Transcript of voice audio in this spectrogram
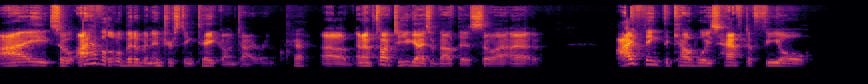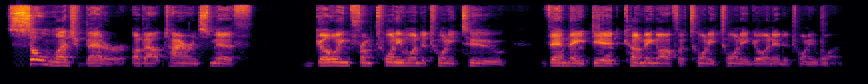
I so I have a little bit of an interesting take on Tyron. Okay. Uh, and I've talked to you guys about this. So I, I think the Cowboys have to feel so much better about Tyron Smith going from 21 to 22 than 100%. they did coming off of 2020 going into 21.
